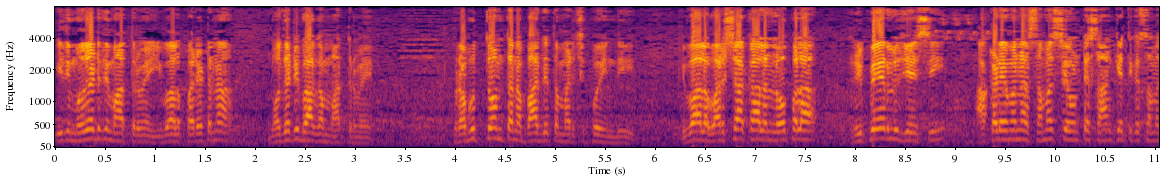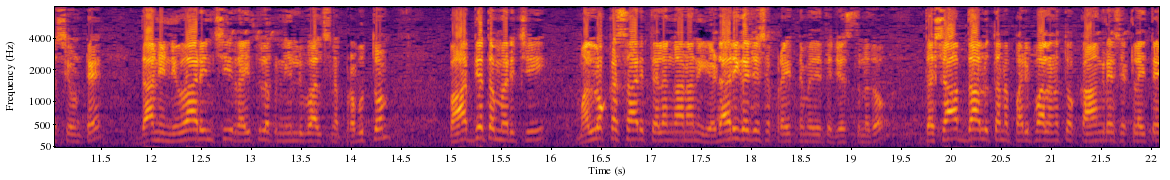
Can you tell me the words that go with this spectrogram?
ఇది మొదటిది మాత్రమే. ఇవాళ పర్యటన మొదటి భాగం మాత్రమే. ప్రభుత్వం తన బాధ్యత మర్చిపోయింది. ఇవాళ వర్షాకాలం లోపల రిపేర్లు చేసి అక్కడేమన్నా సమస్య ఉంటే సాంకేతిక సమస్య ఉంటే దాన్ని నివారించి రైతులకు నీళ్ళు ఇవ్వాల్సిన ప్రభుత్వం బాధ్యత మరిచి మళ్ళొక్కసారి తెలంగాణను ఎడారిగా చేసే ప్రయత్నం ఏదైతే చేస్తున్నదో దశాబ్దాలు తన పరిపాలనతో కాంగ్రెస్ ఎట్లయితే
